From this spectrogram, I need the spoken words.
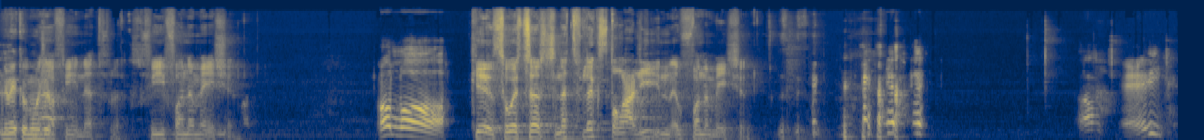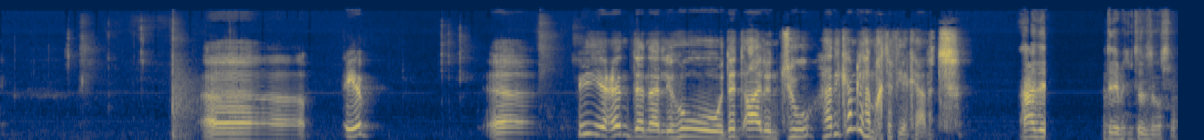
إنه ما يكون ما موجود. في Netflix في Funimation الله. كذا سويت search Netflix طلع لي Funimation okay آه، طيب آه، في عندنا اللي هو Dead Island 2 هذه كم لها مختفية كانت؟ هذه أدري متى تنزل أصلا.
